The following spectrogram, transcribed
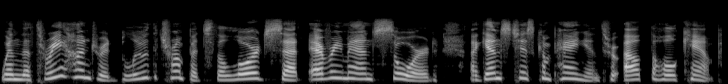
When the three hundred blew the trumpets, the Lord set every man's sword against his companion throughout the whole camp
